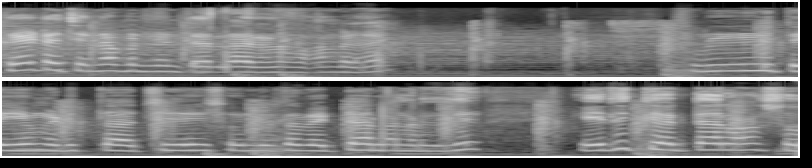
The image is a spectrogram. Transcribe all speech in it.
கிரேட் வச்சு என்ன பண்ணுறேன்னு தெரில அதனால் வாங்கலை. ஃபுல்லுத்தையும் எடுத்தாச்சு. ஸோ இந்த இடத்துல வெக்டார்லாம் எதுக்கு வெக்டார்லாம் ஸோ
